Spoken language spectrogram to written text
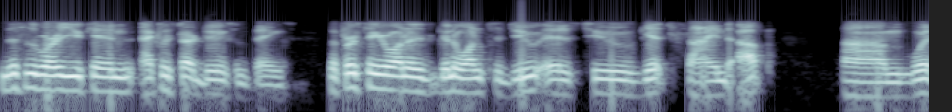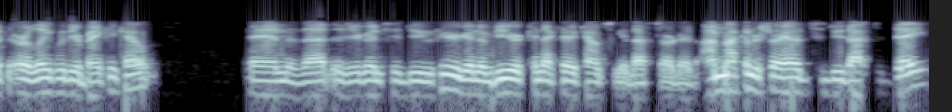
this is where you can actually start doing some things. The first thing you're going to want to do is to get signed up um, with or link with your bank account. And that is you're going to do here, you're going to view your connected accounts and get that started. I'm not going to show you how to do that today.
